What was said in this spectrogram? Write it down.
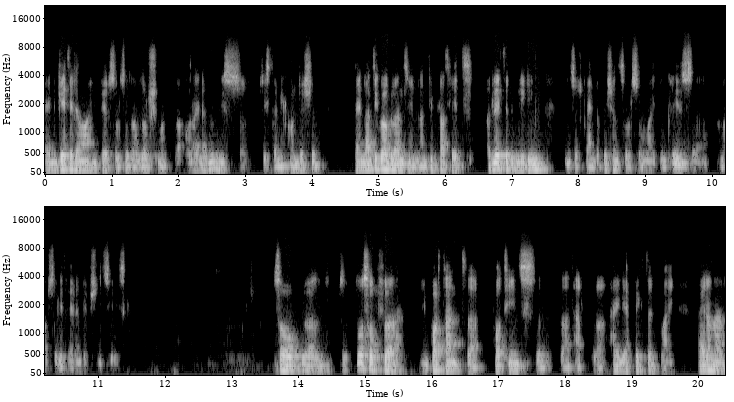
And gait edema impairs also the absorption of oral iron with uh, systemic congestion. And anticoagulants and antiplatelet related bleeding in such kind of patients also might increase uh, an absolute iron deficiency risk. So uh, those of uh, important uh, proteins that are highly affected by iron are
